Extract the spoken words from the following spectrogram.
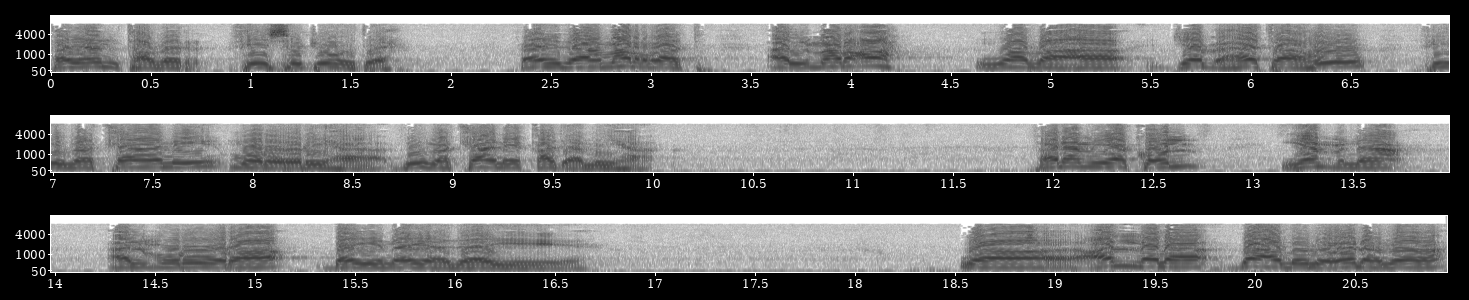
فينتظر في سجوده. فإذا مرت المرأة وضع جبهته في مكان مرورها في مكان قدمها. فلم يكن يمنع المرور بين يديه. وعلل بعض العلماء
